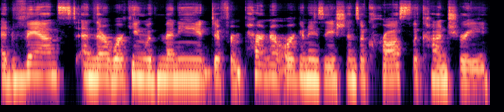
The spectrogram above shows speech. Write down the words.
advanced. And they're working with many different partner organizations across the country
